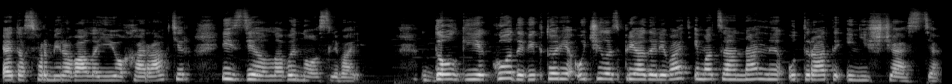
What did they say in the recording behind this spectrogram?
Это сформировало ее характер и сделало выносливой. Долгие годы Виктория училась преодолевать эмоциональные утраты и несчастья.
